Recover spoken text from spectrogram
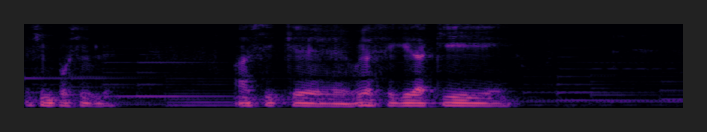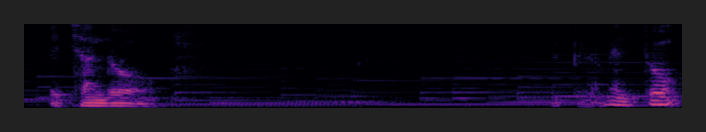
Es imposible. Así que voy a seguir aquí echando el pegamento.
